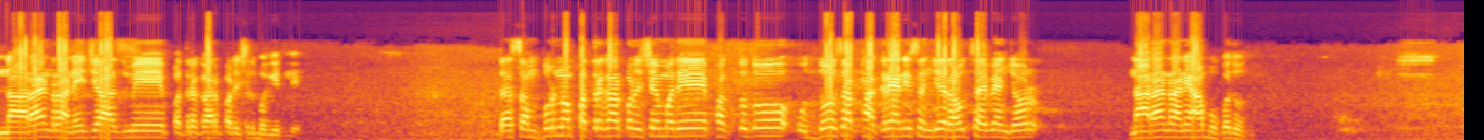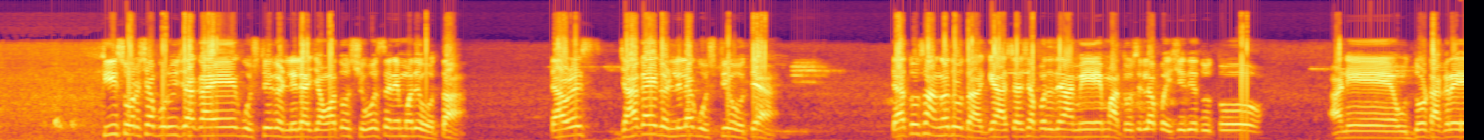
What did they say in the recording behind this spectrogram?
नारायण राणेची आज मी पत्रकार परिषद बघितली. त्या संपूर्ण पत्रकार परिषदेमध्ये फक्त तो उद्धवसाहेब ठाकरे आणि संजय राऊत साहेब यांच्यावर नारायण राणे हा भुकत होता. तीस वर्षापूर्वीच्या काय गोष्टी घडलेल्या जेव्हा तो शिवसेनेमध्ये होता त्यावेळेस ज्या काही घडलेल्या गोष्टी होत्या त्या तो सांगत होता की अशा अशा पद्धतीने आम्ही मातोश्रीला पैसे देत होतो. आणि उद्धव ठाकरे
